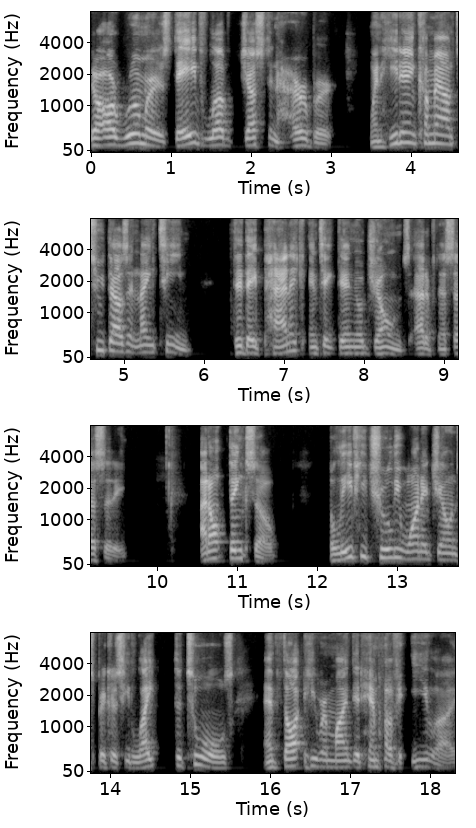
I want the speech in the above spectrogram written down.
There are rumors Dave loved Justin Herbert. When he didn't come out in 2019, did they panic and take Daniel Jones out of necessity? I don't think so. Believe he truly wanted Jones because he liked the tools and thought he reminded him of Eli.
